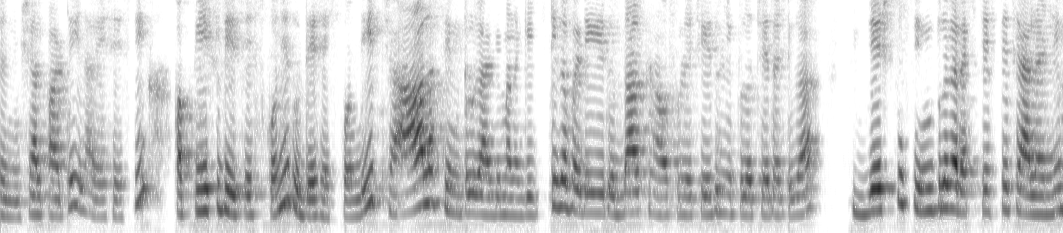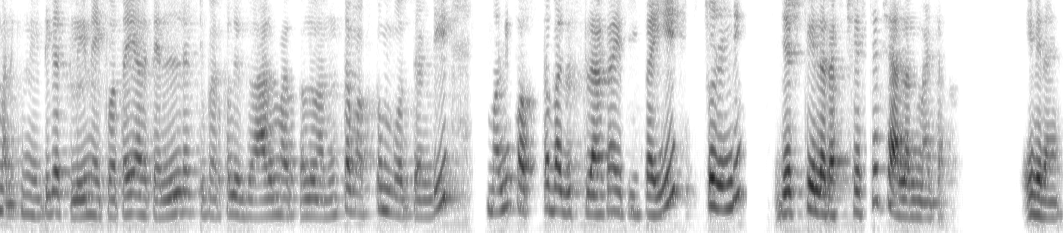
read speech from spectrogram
రెండు నిమిషాల పాటు ఇలా వేసేసి ఒక పీసు తీసేసుకొని రుద్దేసేసుకోండి. చాలా సింపుల్గా అండి. మనం గట్టిగా పడి రుద్దాల్సిన అవసరం లేదు. చేతులు నిప్పులు వచ్చేటట్టుగా. జస్ట్ సింపుల్గా రెస్ట్ చేస్తే చాలండి. మనకి నీట్గా క్లీన్ అయిపోతాయి. అవి తెల్లటి మరకలు గారు మరకలు అంత మొత్తం పోద్దండి మళ్ళీ కొత్త బగిట్స్ లాగా అయిపోతాయి. చూడండి. జస్ట్ ఇలా రెస్ట్ చేస్తే చాలన్నమాట. ఈ విధంగా.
